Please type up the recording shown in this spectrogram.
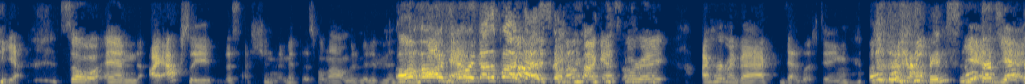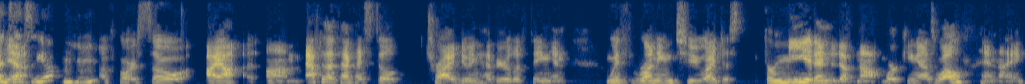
yeah. So, and I actually, this I shouldn't admit this. Well, now I'm admitting this. Oh, oh, podcast. oh, got the podcast. it's going on podcast. All right. I hurt my back deadlifting. Oh, that happens. No, yeah, that yeah, happens. Yeah. That's, yeah. Mm-hmm. Of course. So I, um, after that fact, I still tried doing heavier lifting, and with running too, I just for me it ended up not working as well, and I,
